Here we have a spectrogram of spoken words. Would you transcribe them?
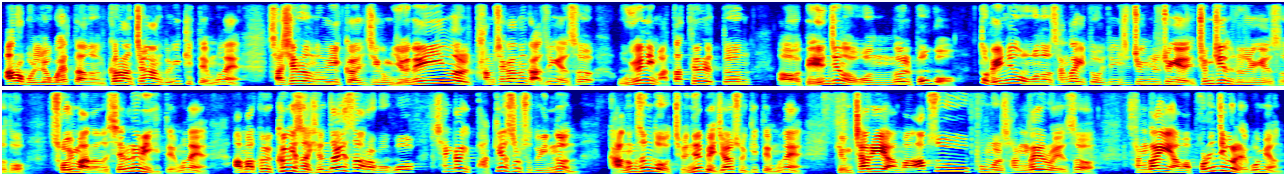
알아보려고 했다는 그런 정황도 있기 때문에 사실은 그러니까 지금 연예인을 탐색하는 과정에서 우연히 맞닥뜨렸던 어, 배현진 의원을 보고 또 배현진 의원은 상당히 또 일종, 일종의 정치인들 중에서도 소위 말하는 셀럽이기 때문에 아마 그 거기서 현장에서 알아보고 생각이 바뀌었을 수도 있는 가능성도 전혀 배제할 수 있기 때문에 경찰이 아마 압수품을 상대로 해서 상당히 아마 포렌식을 해보면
